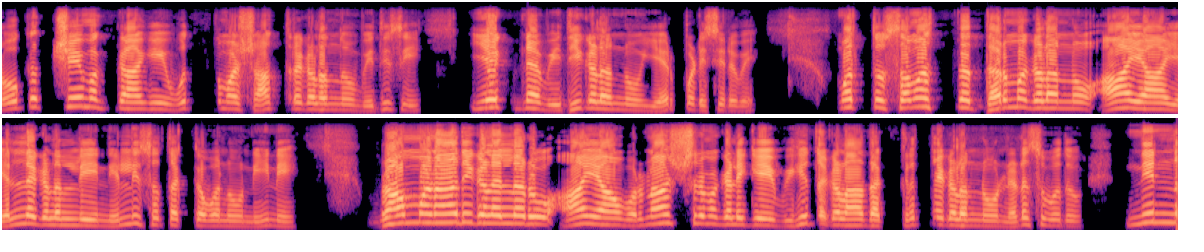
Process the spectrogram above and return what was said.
ಲೋಕಕ್ಷೇಮಕ್ಕಾಗಿ ಉತ್ತಮ ಶಾಸ್ತ್ರಗಳನ್ನು ವಿಧಿಸಿ ಯಜ್ಞ ವಿಧಿಗಳನ್ನು ಏರ್ಪಡಿಸಿರುವೆ. ಮತ್ತು ಸಮಸ್ತ ಧರ್ಮಗಳನ್ನು ಆಯಾ ಎಲ್ಲೆಗಳಲ್ಲಿ ನಿಲ್ಲಿಸತಕ್ಕವನು ನೀನೇ. ಬ್ರಾಹ್ಮಣಾದಿಗಳೆಲ್ಲರೂ ಆಯಾ ವರ್ಣಾಶ್ರಮಗಳಿಗೆ ವಿಹಿತಗಳಾದ ಕೃತ್ಯಗಳನ್ನು ನಡೆಸುವುದು ನಿನ್ನ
